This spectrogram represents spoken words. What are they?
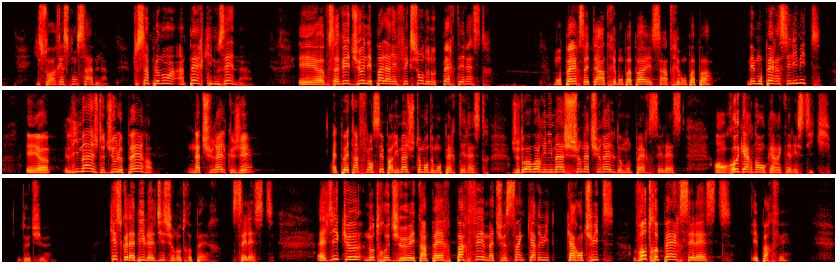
qui soit responsable. Tout simplement un Père qui nous aime. Et euh, vous savez, Dieu n'est pas la réflexion de notre Père terrestre. Mon Père, ça a été un très bon papa et c'est un très bon papa. Mais mon Père a ses limites. Et euh, l'image de Dieu le Père, naturelle que j'ai, elle peut être influencée par l'image justement de mon Père terrestre. Je dois avoir une image surnaturelle de mon Père céleste en regardant aux caractéristiques de Dieu. Qu'est-ce que la Bible, elle dit sur notre Père céleste? Elle dit que notre Dieu est un Père parfait. Matthieu 5, 48. Votre Père céleste est parfait.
